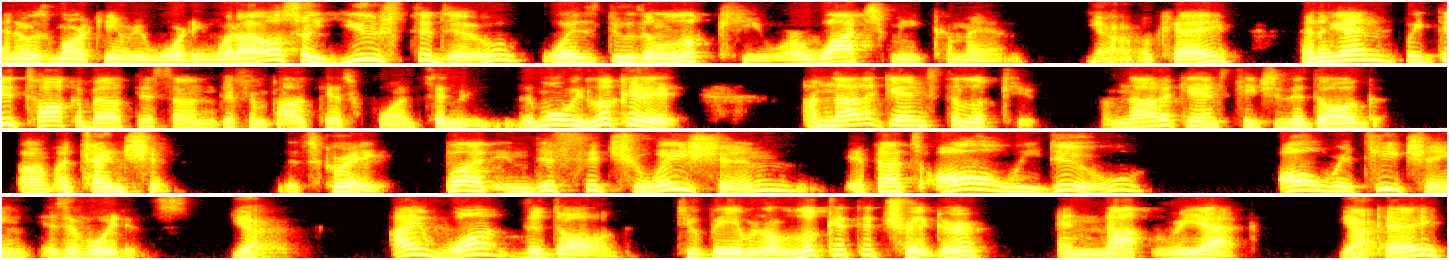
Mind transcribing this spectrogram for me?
and I was marking and rewarding. What I also used to do was do the look cue or watch me command. Yeah. Okay. And again, we did talk about this on different podcasts once. And the more we look at it, I'm not against the look cue. I'm not against teaching the dog um, attention. It's great. But in this situation, if that's all we do, all we're teaching is avoidance. Yeah. I want the dog to be able to look at the trigger and not react. Yeah. Okay.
